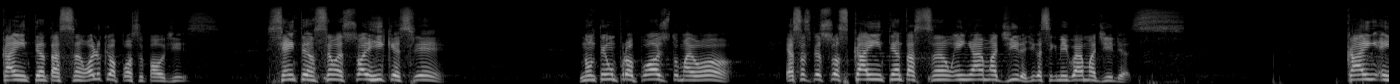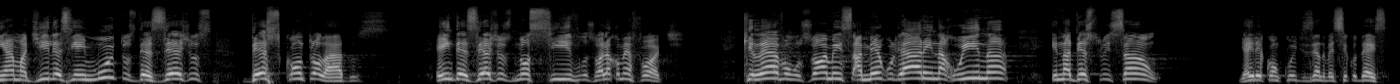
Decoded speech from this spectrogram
caem em tentação. Olha o que o apóstolo Paulo diz. Se a intenção é só enriquecer, não tem um propósito maior, essas pessoas caem em tentação, em armadilha. Diga assim comigo, armadilhas. Caem em armadilhas e em muitos desejos descontrolados, em desejos nocivos, olha como é forte, que levam os homens a mergulharem na ruína e na destruição. E aí ele conclui dizendo, versículo 10:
